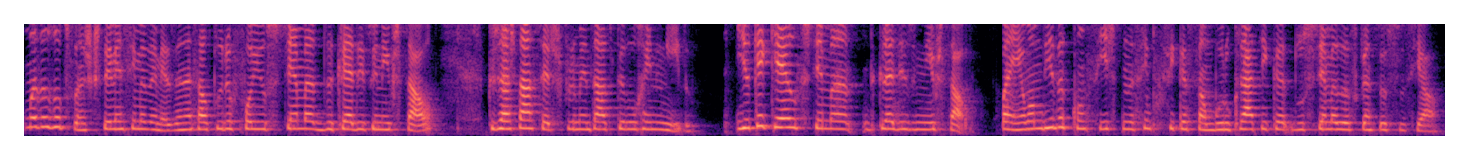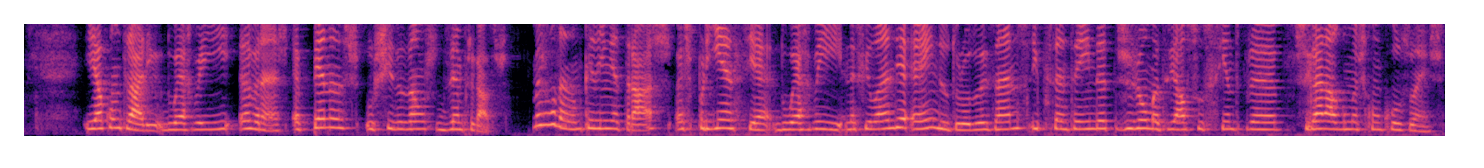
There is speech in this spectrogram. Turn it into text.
Uma das opções que esteve em cima da mesa nessa altura foi o sistema de crédito universal, que já está a ser experimentado pelo Reino Unido. E o que é que é o sistema de crédito universal? Bem, é uma medida que consiste na simplificação burocrática do sistema da segurança social. E ao contrário do RBI, abrange apenas os cidadãos desempregados. Mas voltando um bocadinho atrás, a experiência do RBI na Finlândia ainda durou dois anos e, portanto, ainda gerou material suficiente para chegar a algumas conclusões.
